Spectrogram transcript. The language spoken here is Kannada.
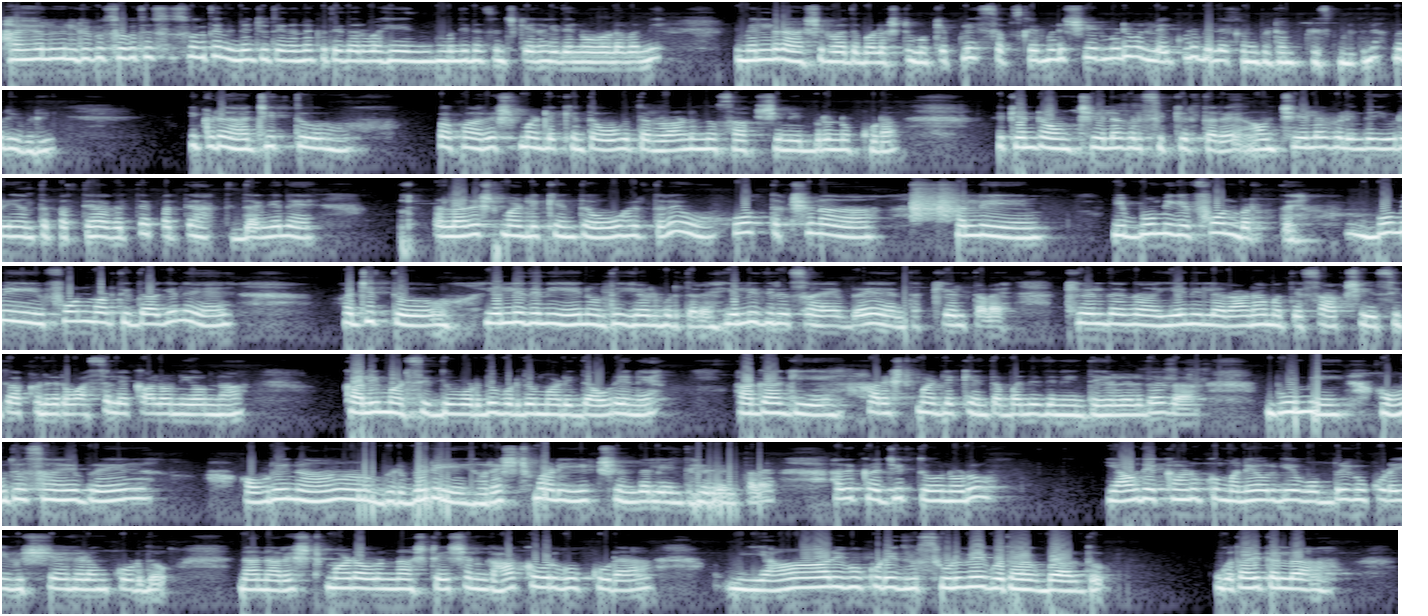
ಹಾಯ್ ಹಲೋ ಎಲ್ರಿಗೂ ಸ್ವಾಗತ. ಸುಸ್ವಾಗತ. ನಿನ್ನ ಜೊತೆ ನನ್ನ ಕತೆ ಧಾರಾವಾಹಿ ಮುಂದಿನ ಸಂಚಿಕೆ ಏನಾಗಿದೆ ನೋಡೋಣ ಬನ್ನಿ. ನಿಮ್ಮೆಲ್ಲರ ಆಶೀರ್ವಾದ ಬಹಳಷ್ಟು ಮುಖ್ಯ. ಪ್ಲೀಸ್ ಸಬ್ಸ್ಕ್ರೈಬ್ ಮಾಡಿ ಶೇರ್ ಮಾಡಿ, ಒಂದು ಲೈಕ್ ಮಾಡಿ ಬೆಲೆ ಬಟನ್ ಪ್ರೆಸ್ ಮಾಡ್ತೀನಿ ಮರಿಬೇಡಿ. ಈ ಕಡೆ ಅಜಿತ್, ಪಾಪ ಅರೆಸ್ಟ್ ಮಾಡ್ಲಿಕ್ಕೆ ಅಂತ ಹೋಗುತ್ತಾರೆ. ರಾಣನು ಸಾಕ್ಷಿನ ಇಬ್ಬರೂ ಕೂಡ. ಯಾಕೆಂದ್ರೆ ಅವ್ನ ಚೀಲಗಳು ಸಿಕ್ಕಿರ್ತಾರೆ. ಅವ್ನ ಚೀಲಗಳಿಂದ ಇವರೇ ಅಂತ ಪತ್ತೆ ಆಗುತ್ತೆ. ಪತ್ತೆ ಹಾಕ್ತಿದ್ದಂಗೆನೆ ಅಲ್ಲಿ ಅರೆಸ್ಟ್ ಮಾಡಲಿಕ್ಕೆ ಅಂತ ಹೋಗಿರ್ತಾರೆ. ಹೋದ ತಕ್ಷಣ ಅಲ್ಲಿ ಈ ಭೂಮಿಗೆ ಫೋನ್ ಬರುತ್ತೆ. ಭೂಮಿ ಫೋನ್ ಮಾಡ್ತಿದ್ದಾಗೇನೆ ಅಜಿತ್, ಎಲ್ಲಿದ್ದೀನಿ, ಏನು ಅಂತ ಹೇಳ್ಬಿಡ್ತಾರೆ. ಎಲ್ಲಿದ್ದೀರಿ ಸಾಹೇಬ್ರೆ? ಅಂತ ಕೇಳ್ತಾಳೆ. ಕೇಳಿದಾಗ, ಏನಿಲ್ಲ ರಾಣ, ಮತ್ತು ಸಾಕ್ಷಿ ಸಿಗಾಕೊಂಡಿದ್ದಾರೆ ವಾಸಲೆ ಕಾಲೋನಿಯವ್ರನ್ನ ಖಾಲಿ ಮಾಡಿಸಿದ್ದು, ಒಡೆದು ಬಡ್ದು ಮಾಡಿದ್ದು ಅವರೇನೆ. ಹಾಗಾಗಿ ಅರೆಸ್ಟ್ ಮಾಡಲಿಕ್ಕೆ ಅಂತ ಬಂದಿದ್ದೀನಿ ಅಂತ ಹೇಳಿದಾಗ, ಭೂಮಿ, ಹೌದಾ ಸಾಹೇಬ್ರೆ? ಅವರೇನ? ಬಿಡಬೇಡಿ, ಅರೆಸ್ಟ್ ಮಾಡಿ ಈ ಕ್ಷಣದಲ್ಲಿ ಅಂತ ಹೇಳಿ ಹೇಳ್ತಾಳೆ. ಅದಕ್ಕೆ ಅಜಿತ್ತು ನೋಡು ಯಾವುದೇ ಕಾರಣಕ್ಕೂ ಮನೆಯವ್ರಿಗೆ ಒಬ್ರಿಗೂ ಕೂಡ ಈ ವಿಷಯ ಹೇಳಂಗೆ ಕೂಡ್ದು. ನಾನು ಅರೆಸ್ಟ್ ಮಾಡೋವ್ರನ್ನ ಸ್ಟೇಷನ್ಗೆ ಹಾಕೋವರೆಗೂ ಕೂಡ ಯಾರಿಗೂ ಕೂಡ ಇದ್ರ ಸುಳಿವೇ ಗೊತ್ತಾಗಬಾರ್ದು. ಗೊತ್ತಾಯ್ತಲ್ಲ?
